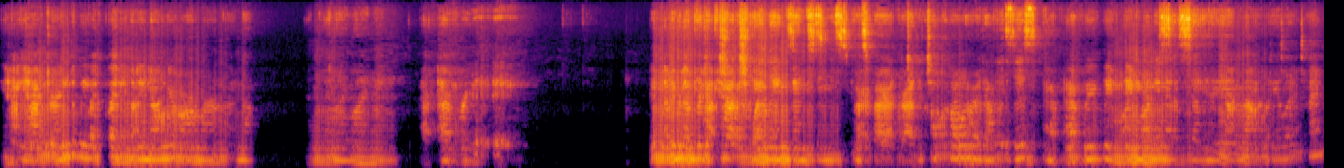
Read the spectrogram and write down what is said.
you have during the week by putting on your armor and aligning every day. remember to catch Wileen Benson's Inspired Gratitude Call right after this every weekday morning at 7 a.m. Mountain Daylight Time.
